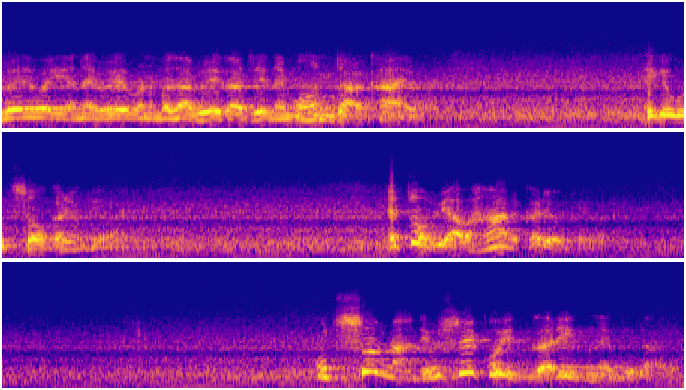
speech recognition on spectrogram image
વેવાઈ અને વેવણ બધા ભેગા થઈને મોહનથાળ ખાય. એ કે ઉત્સવ કર્યો કહેવાય. તો વ્યવહાર કર્યો કહેવાય. ઉત્સવના દિવસે કોઈ ગરીબ ને બોલાવો.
